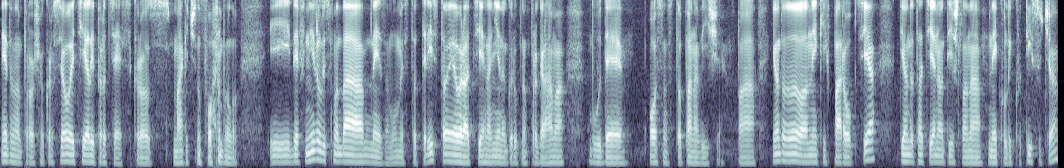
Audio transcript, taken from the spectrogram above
nedavno prošao kroz ovaj cijeli proces, kroz magičnu formulu i definirali smo da, ne znam, umjesto 300 eura cijena njenog grupnog programa bude 800 pa na više. Pa i onda dodala nekih par opcija gdje onda ta cijena otišla na nekoliko tisuća,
